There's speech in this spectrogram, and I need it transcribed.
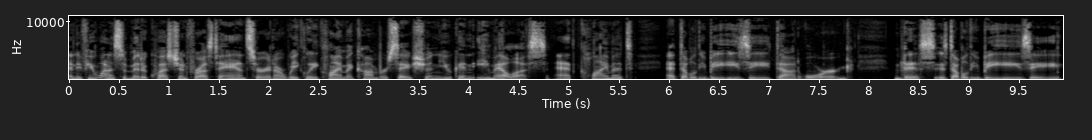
And if you want to submit a question for us to answer in our weekly climate conversation, you can email us at climate at WBEZ.org. This is WBEZ.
